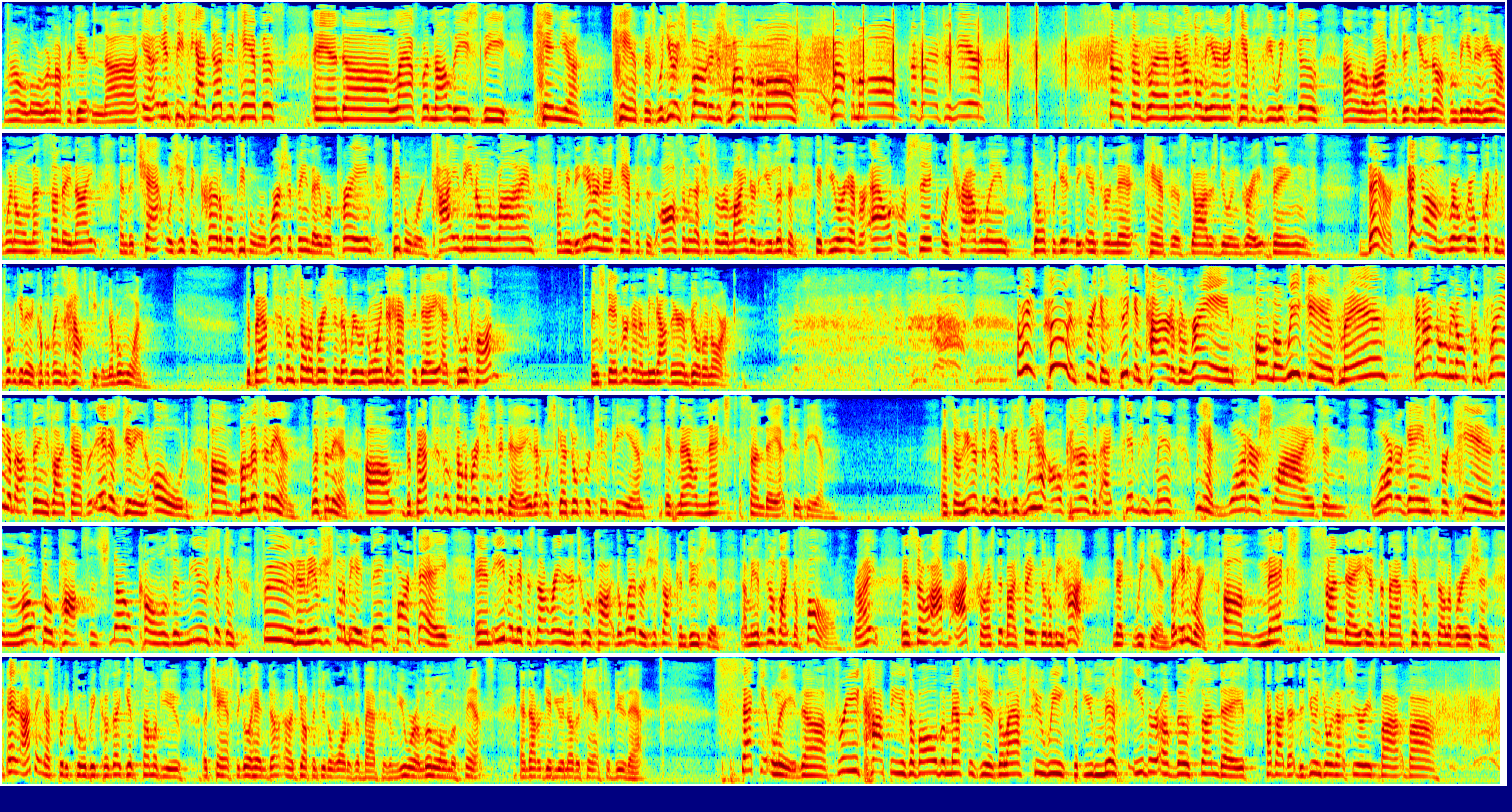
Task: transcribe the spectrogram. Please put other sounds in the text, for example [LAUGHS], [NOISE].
Oh, Lord, what am I forgetting? Uh, NCCIW campus, and uh, last but not least, the Kenya campus. Would you explode and just welcome them all? Welcome them all. So glad you're here so, so glad, man. I was on the internet campus a few weeks ago. I don't know why. I just didn't get enough from being in here. I went on that Sunday night, and the chat was just incredible. People were worshiping, they were praying, people were tithing online. I mean, the internet campus is awesome, and that's just a reminder to you listen, if you are ever out or sick or traveling, don't forget the internet campus. God is doing great things there. Hey, um, real, real quickly before we get in, a couple things of housekeeping. Number one, the baptism celebration that we were going to have today at 2 o'clock. Instead, we're going to meet out there and build an ark. [LAUGHS] I mean, who is freaking sick and tired of the rain on the weekends, man? And I normally don't complain about things like that, but it is getting old. Um, but listen in, listen in. Uh, the baptism celebration today that was scheduled for 2 p.m. is now next Sunday at 2 p.m. And so here's the deal because we had all kinds of activities, man. We had water slides and water games for kids and loco pops and snow cones and music and food. And I mean, it was just going to be a big party. And even if it's not raining at 2 o'clock, the weather's just not conducive. I mean, it feels like the fall, right? And so I, I trust that by faith it'll be hot next weekend. But anyway, um, next Sunday is the baptism celebration. And I think that's pretty cool because that gives some of you a chance to go ahead and uh, jump into the waters of baptism. You were a little on the fence, and that'll give you another chance to do that. Secondly, the free copies of all the messages the last two weeks. If you missed either of those Sundays, how about that? Did you enjoy that series by, by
